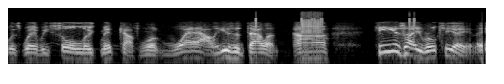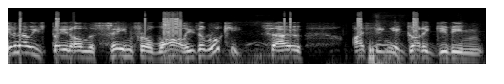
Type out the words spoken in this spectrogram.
was where we saw Luke Metcalf and went, wow, he's a talent. Uh, he is a rookie, Ian. Even though he's been on the scene for a while, he's a rookie. So I think you've got to give him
